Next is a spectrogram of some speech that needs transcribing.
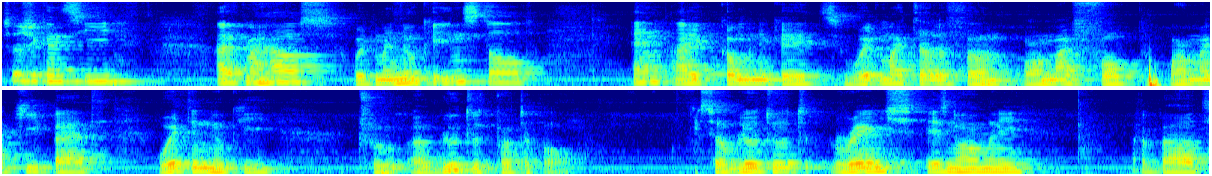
So as you can see, I have my house with my Nuki installed and I communicate with my telephone or my fob or my keypad with the Nuki through a Bluetooth protocol. So Bluetooth range is normally about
